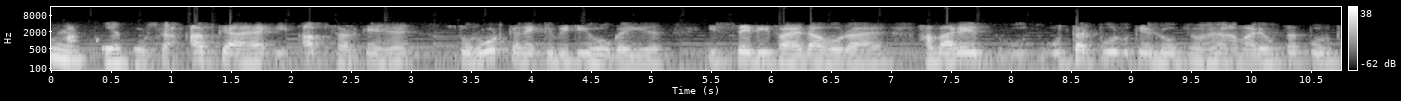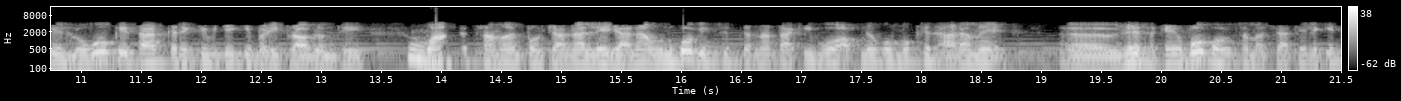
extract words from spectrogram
एयरफोर्स हम्म। का। अब क्या है कि अब सड़कें हैं तो रोड कनेक्टिविटी हो गई है इससे भी फ़ायदा हो रहा है हमारे उत्तर पूर्व के लोग जो हैं हमारे उत्तर पूर्व के लोगों के साथ कनेक्टिविटी की बड़ी प्रॉब्लम थी हम्म। वहाँ तक सामान पहुंचाना ले जाना उनको विकसित करना ताकि वो अपने को मुख्य धारा में ले सकें वो बहुत समस्या थी लेकिन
